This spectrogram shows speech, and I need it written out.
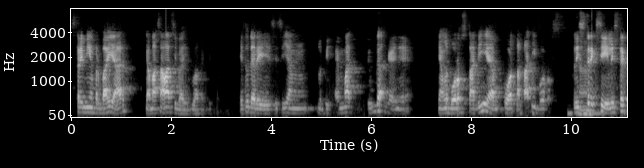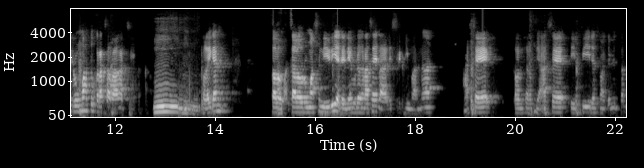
streaming yang berbayar nggak masalah sih bagi gue kayak gitu. Itu dari sisi yang lebih hemat juga kayaknya ya. Yang lebih boros tadi ya kuota tadi boros listrik nah. sih listrik rumah tuh kerasa banget sih hmm. apalagi kan kalau kalau rumah sendiri ya dan yang udah ngerasain lah listrik gimana AC kalau misalnya punya AC, TV dan semacam itu kan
